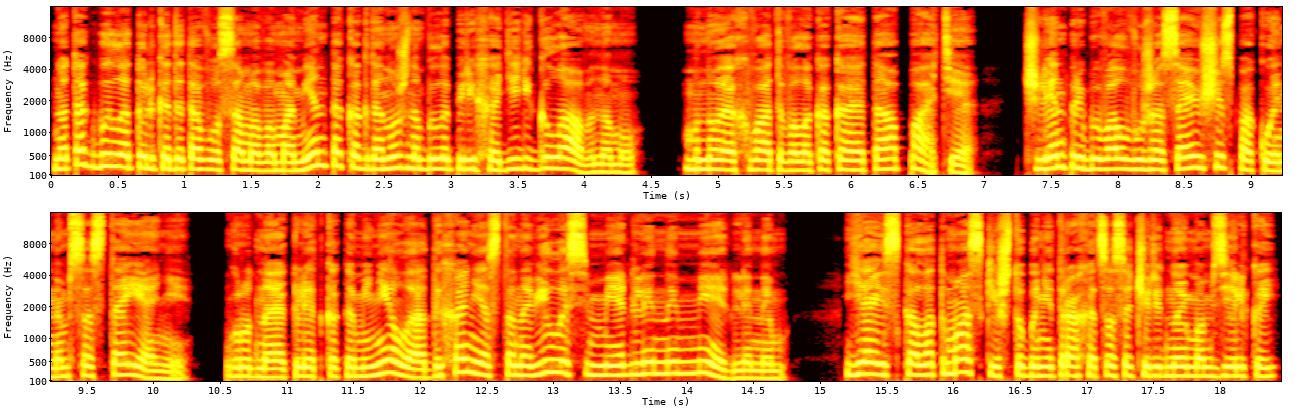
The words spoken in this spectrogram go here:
Но так было только до того самого момента, когда нужно было переходить к главному. Мной охватывала какая-то апатия. Член пребывал в ужасающе спокойном состоянии. Грудная клетка каменела, а дыхание становилось медленным-медленным. Я искал отмазки, чтобы не трахаться с очередной мамзелькой,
